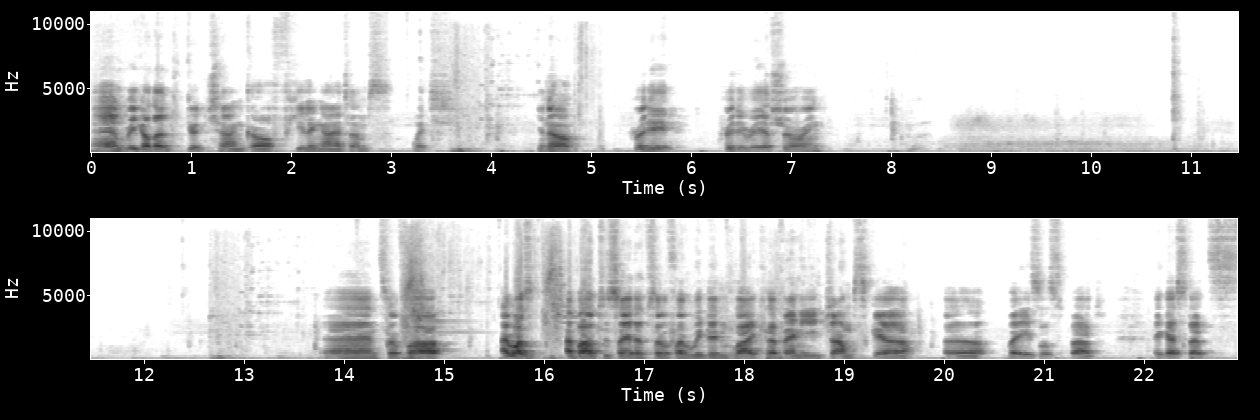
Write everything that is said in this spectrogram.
And we got a good chunk of healing items, which, you know, pretty, pretty reassuring. And so far, I was about to say that so far we didn't like have any jump scare uh, phases, but I guess that's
